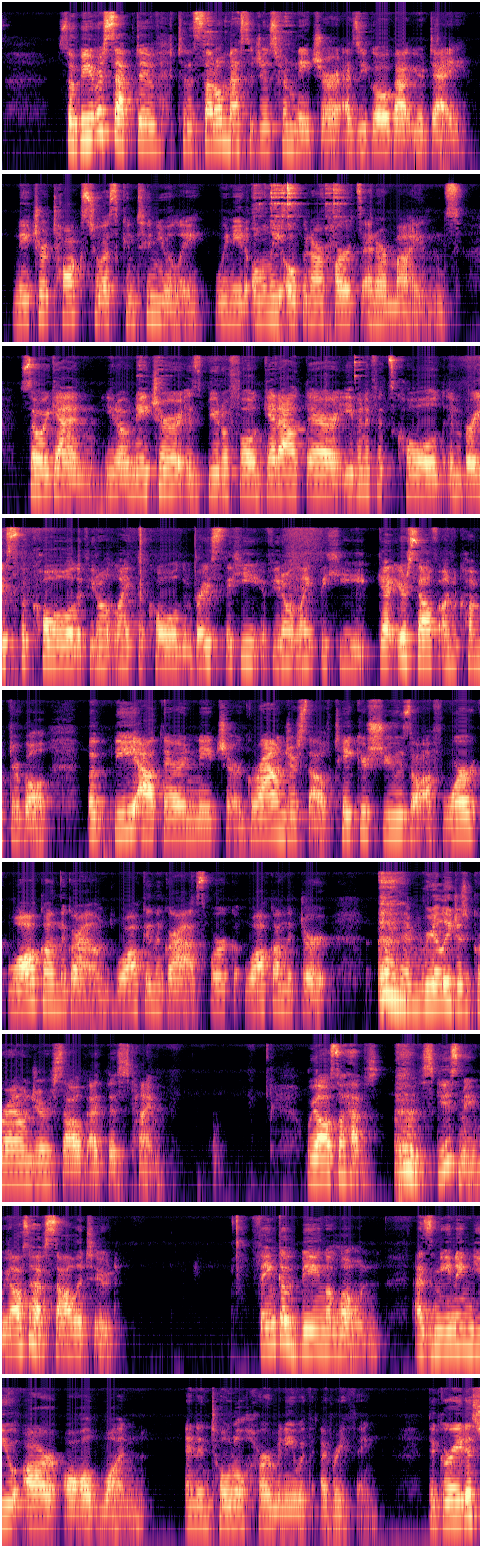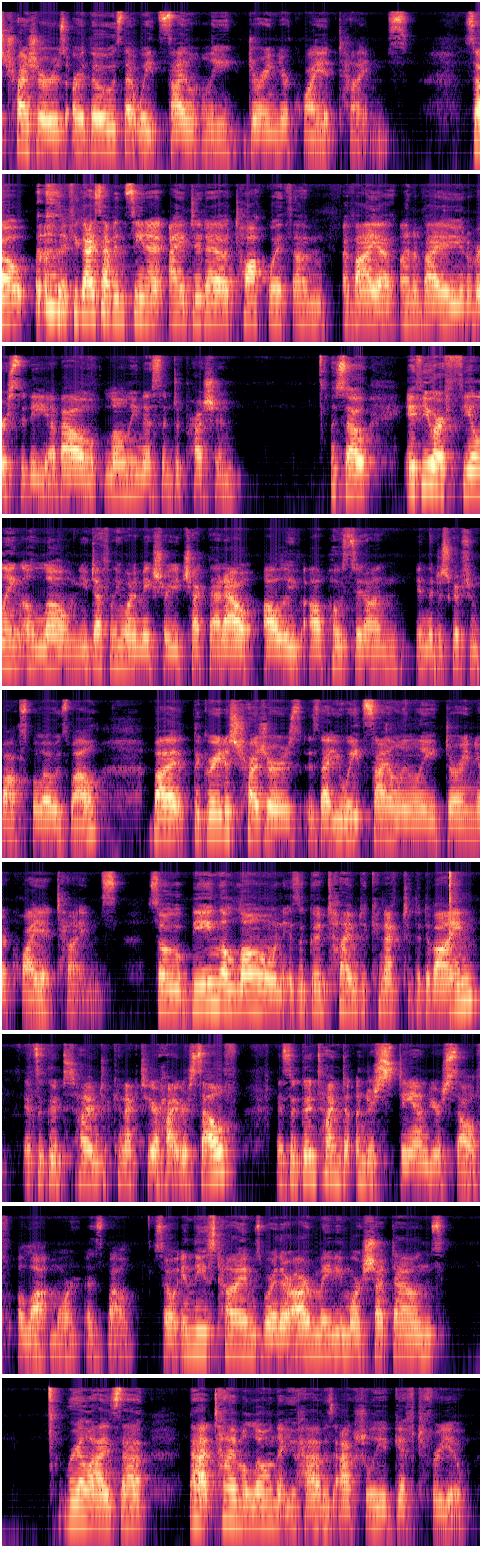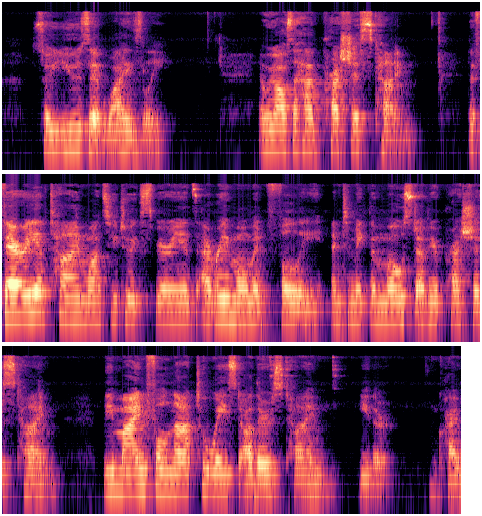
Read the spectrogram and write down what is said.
So be receptive to the subtle messages from nature as you go about your day. Nature talks to us continually. We need only open our hearts and our minds. So again, you know, nature is beautiful. Get out there, even if it's cold. Embrace the cold if you don't like the cold. Embrace the heat if you don't like the heat. Get yourself uncomfortable, but be out there in nature. Ground yourself. Take your shoes off. Work, walk on the ground. Walk in the grass. Work, walk on the dirt, and really just ground yourself at this time. We also have, excuse me, we also have solitude. Think of being alone as meaning you are all one and in total harmony with everything. The greatest treasures are those that wait silently during your quiet times. So if you guys haven't seen it, I did a talk with um, Avaiya on Avaiya University about loneliness and depression. So if you are feeling alone, you definitely want to make sure you check that out. I'll leave, I'll post it on in the description box below as well. But the greatest treasures is that you wait silently during your quiet times. So being alone is a good time to connect to the divine. It's a good time to connect to your higher self. It's a good time to understand yourself a lot more as well. So in these times where there are maybe more shutdowns, realize that that time alone that you have is actually a gift for you. So use it wisely. And we also have precious time. The fairy of time wants you to experience every moment fully and to make the most of your precious time. Be mindful not to waste others' time either. Okay.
